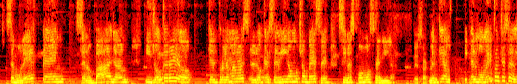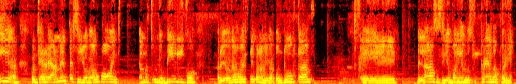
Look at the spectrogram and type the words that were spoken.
se molesten, se nos vayan. Y yo creo que el problema no es lo que se diga muchas veces, sino es cómo se diga. Exacto. ¿Me entiendes? En el momento en que se diga, porque realmente si yo veo a un joven que está estudios bíblicos, pero yo veo que el joven sigue con la misma conducta, eh, ¿verdad? Se sigue poniendo sus prendas, por ejemplo,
